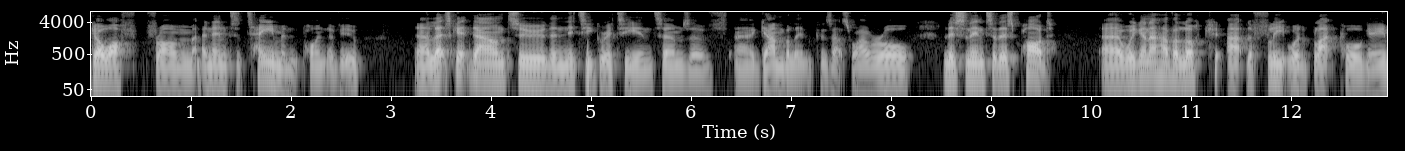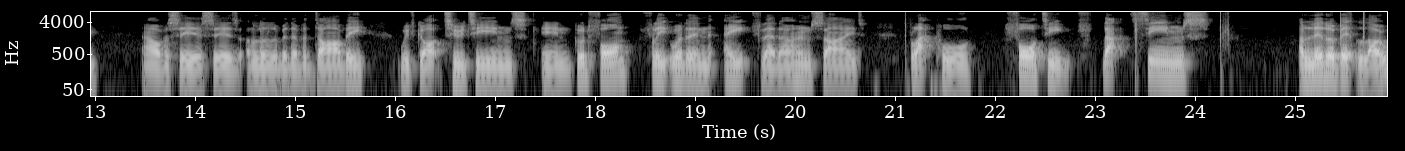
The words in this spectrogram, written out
go off from an entertainment point of view. Uh, let's get down to the nitty gritty in terms of uh, gambling, because that's why we're all listening to this pod. Uh, we're going to have a look at the Fleetwood Blackpool game. Now, obviously, this is a little bit of a derby. We've got two teams in good form. Fleetwood in eighth, they're their home side. Blackpool 14th. That seems a little bit low,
